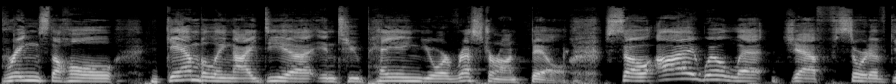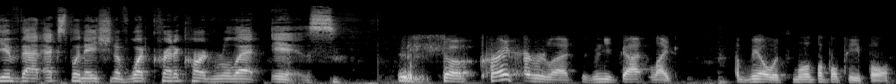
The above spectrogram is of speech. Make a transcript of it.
brings the whole gambling idea into paying your restaurant bill. So I will let Jeff sort of give that explanation of what credit card roulette is. So credit card roulette is when you've got like a meal with multiple people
